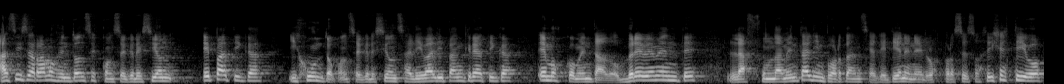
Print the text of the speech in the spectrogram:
Así cerramos entonces con secreción hepática y junto con secreción salival y pancreática hemos comentado brevemente la fundamental importancia que tienen en los procesos digestivos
